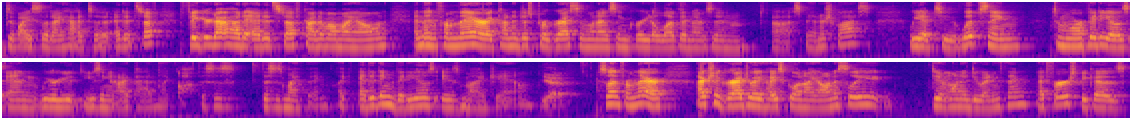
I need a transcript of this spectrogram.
device that I had to edit stuff. Figured out how to edit stuff kind of on my own, and then from there, I kind of just progressed. And when I was in grade eleven, I was in uh, Spanish class. We had to lip sing to more videos, and we were u- using an iPad. I'm like, oh, this is this is my thing. Like editing videos is my jam. Yeah. So then from there, I actually graduated high school, and I honestly didn't want to do anything at first because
